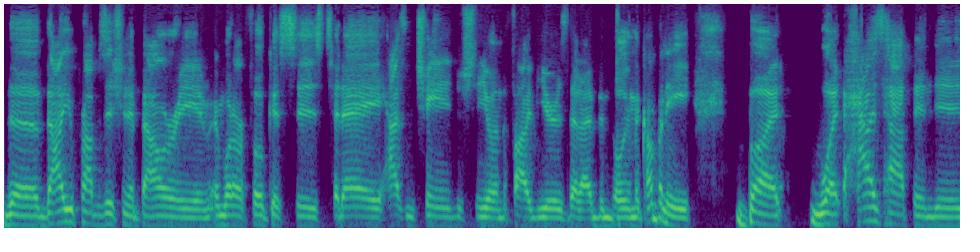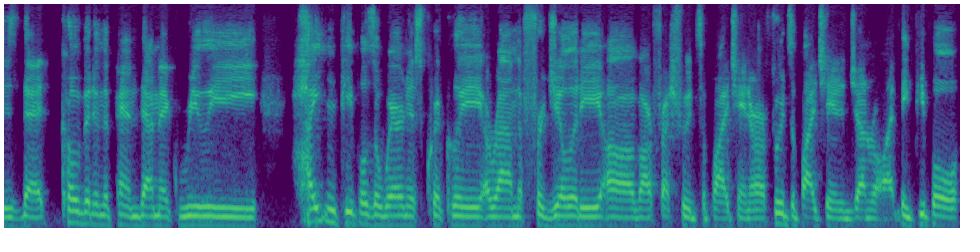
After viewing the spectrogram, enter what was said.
the value proposition at Bowery and, and, what our focus is today hasn't changed, you know, in the five years that I've been building the company. But what has happened is that COVID and the pandemic really heightened people's awareness quickly around the fragility of our fresh food supply chain or our food supply chain in general. I think people,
